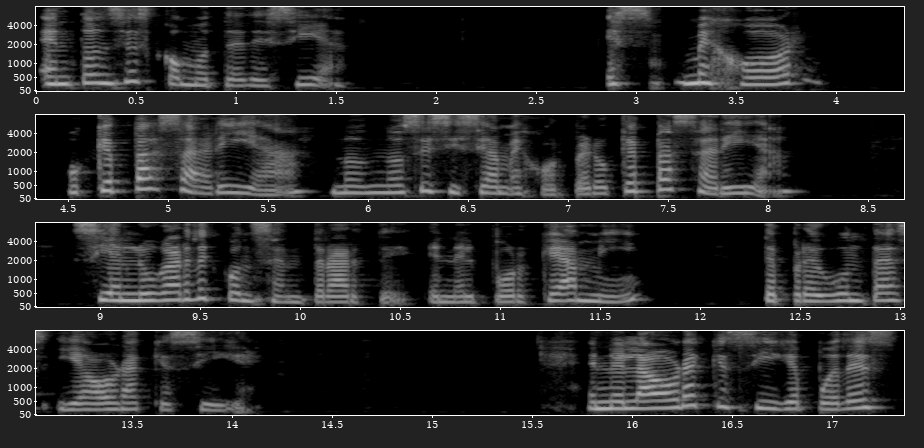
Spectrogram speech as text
Entonces, como te decía, es mejor o qué pasaría, no, no sé si sea mejor, pero qué pasaría si en lugar de concentrarte en el por qué a mí, te preguntas, ¿y ahora qué sigue? En el ahora que sigue puedes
